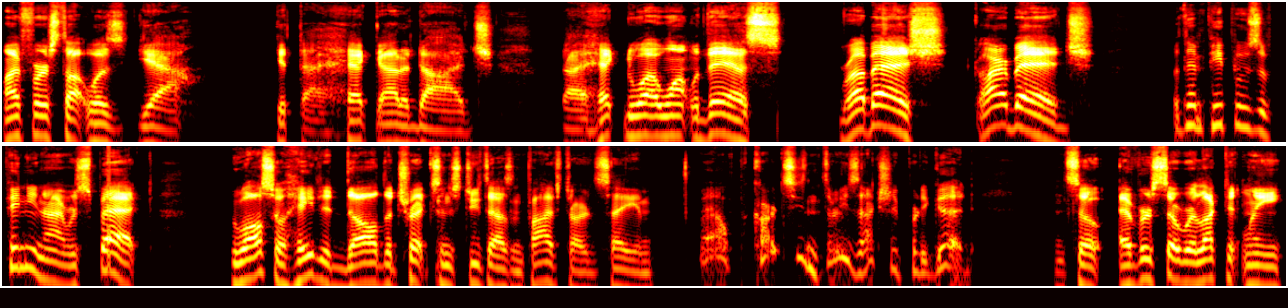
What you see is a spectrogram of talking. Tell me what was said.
my first thought was, yeah, get the heck out of Dodge. The heck do I want with this? Rubbish! Garbage! But then people whose opinion I respect, who also hated all the Trek since 2005, started saying, well, Picard season three is actually pretty good. And so, ever so reluctantly,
